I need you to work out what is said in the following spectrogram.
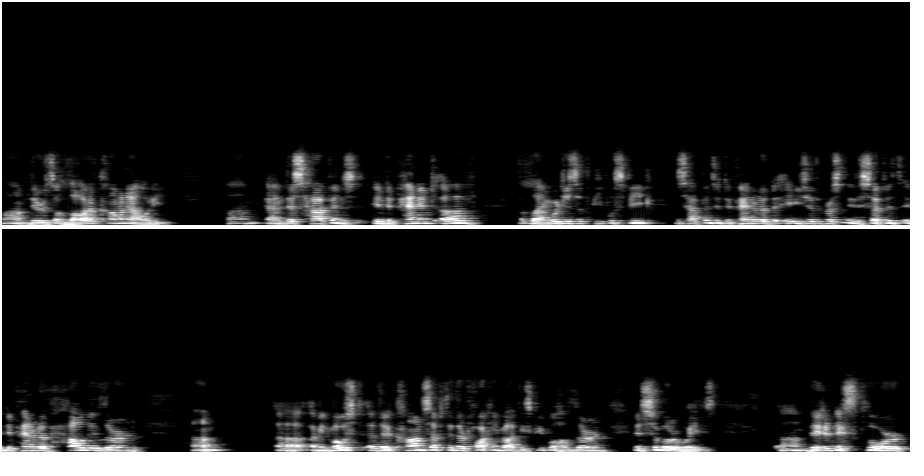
Um, there's a lot of commonality. Um, and this happens independent of the languages that the people speak. This happens independent of the age of the person. Happens independent of how they learned. Um, uh, I mean, most of the concepts that they're talking about, these people have learned in similar ways. Um, they didn't explore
